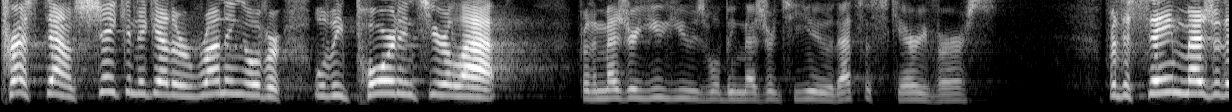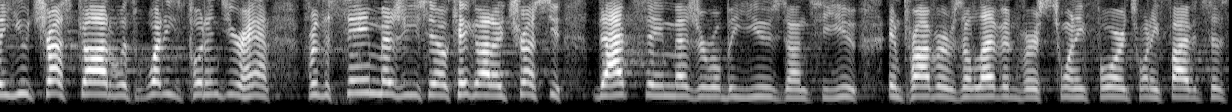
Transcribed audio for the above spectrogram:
pressed down, shaken together, running over, will be poured into your lap. For the measure you use will be measured to you. That's a scary verse. For the same measure that you trust God with what He's put into your hand, for the same measure you say, okay, God, I trust you, that same measure will be used unto you. In Proverbs 11, verse 24 and 25, it says,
